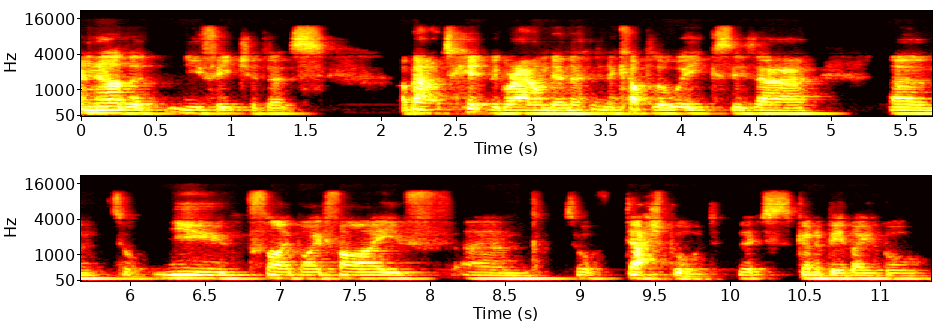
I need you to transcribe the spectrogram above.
Another new feature that's about to hit the ground in a, in a couple of weeks is our um, sort of new fly by five um, sort of dashboard that's going to be available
